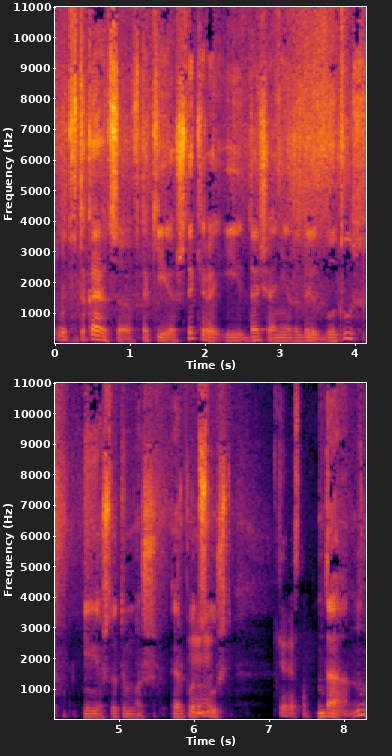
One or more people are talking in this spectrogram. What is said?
вот втыкаются в такие штекеры, и дальше они раздают Bluetooth, и что ты можешь AirPods mm-hmm. слушать. Интересно. Да, ну,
